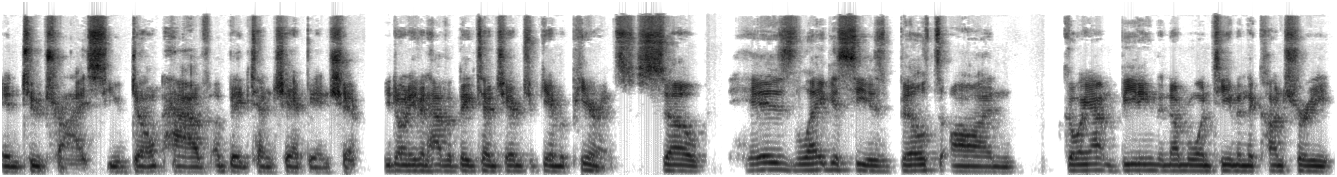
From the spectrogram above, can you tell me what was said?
in two tries. You don't have a Big Ten championship. You don't even have a Big Ten championship game appearance. So his legacy is built on going out and beating the number one team in the country,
